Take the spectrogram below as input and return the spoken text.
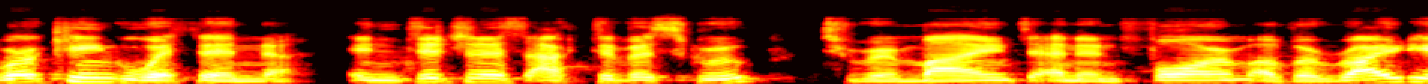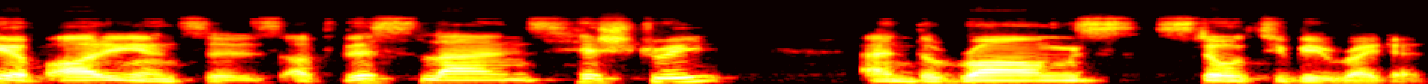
working with an indigenous activist group to remind and inform a variety of audiences of this land's history and the wrongs still to be righted.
